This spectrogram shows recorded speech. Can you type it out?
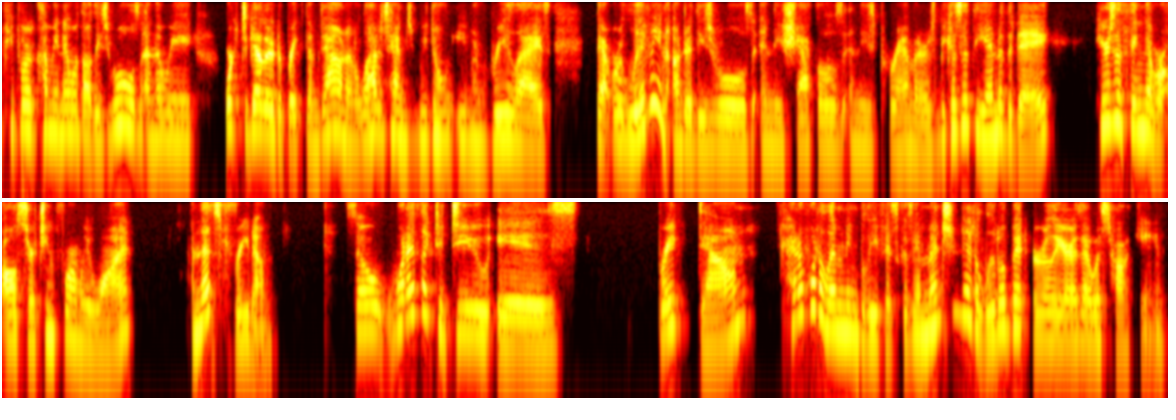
people are coming in with all these rules and then we work together to break them down. And a lot of times we don't even realize that we're living under these rules and these shackles and these parameters because at the end of the day, here's the thing that we're all searching for and we want, and that's freedom. So, what I'd like to do is break down kind of what a limiting belief is, because I mentioned it a little bit earlier as I was talking.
